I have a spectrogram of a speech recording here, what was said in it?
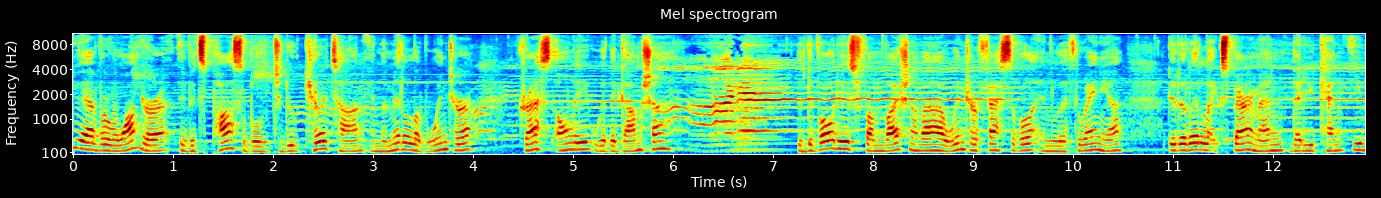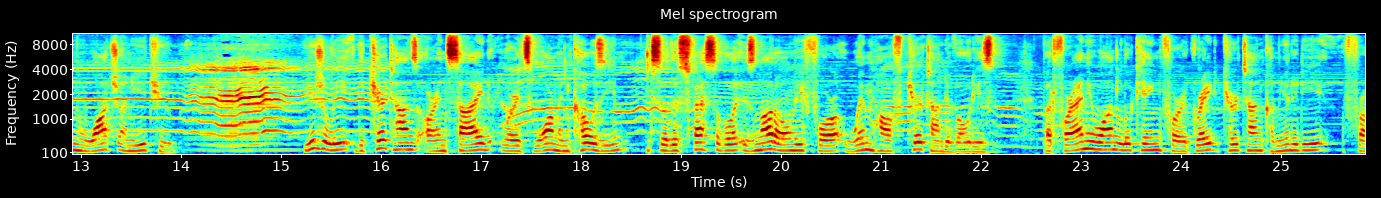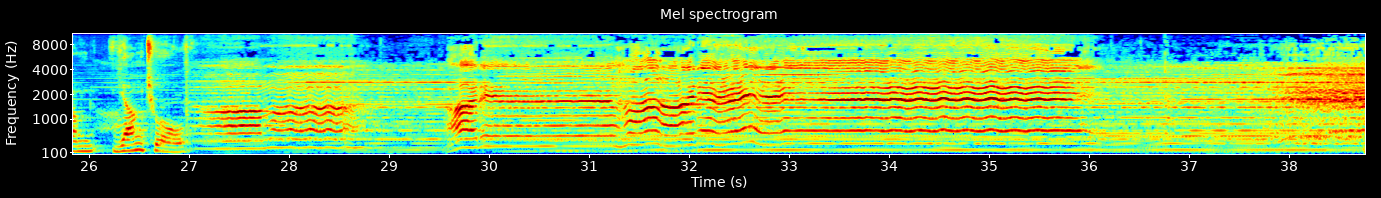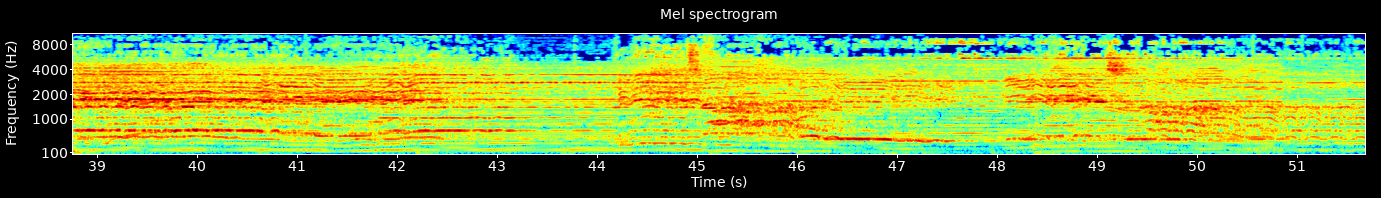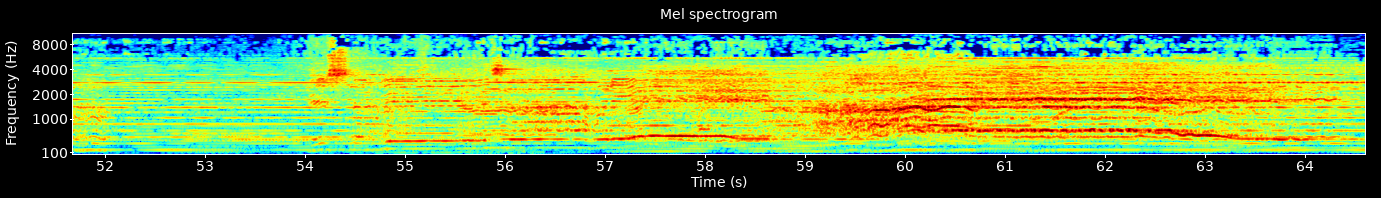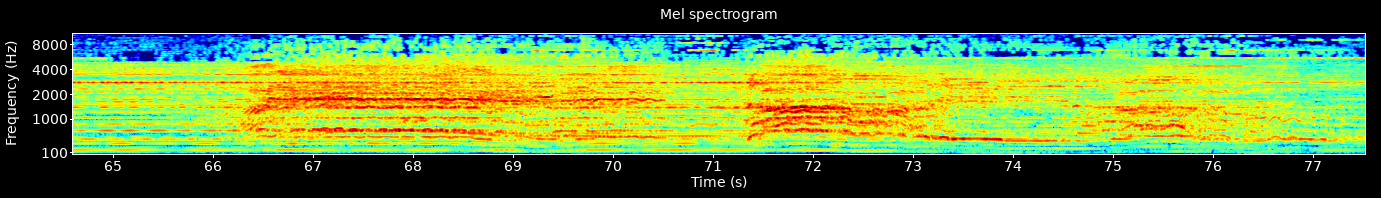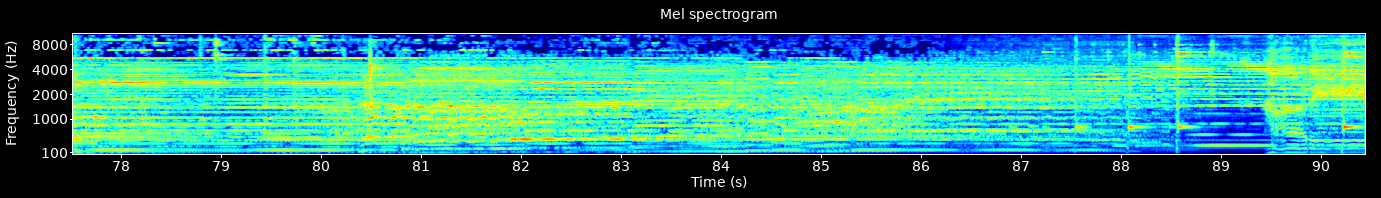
You ever wonder if it's possible to do kirtan in the middle of winter dressed only with a gamsha? The devotees from Vaishnava Winter Festival in Lithuania did a little experiment that you can even watch on YouTube. Usually, the kirtans are inside where it's warm and cozy, so this festival is not only for Wim Hof kirtan devotees, but for anyone looking for a great kirtan community from young to old. Hare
